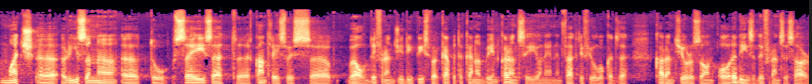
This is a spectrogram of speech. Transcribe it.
much uh, reason uh, to say that uh, countries with uh, well different GDPs per capita cannot be in currency union. In fact, if you look at the current eurozone, already the differences are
